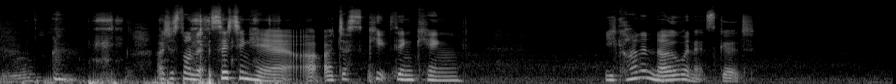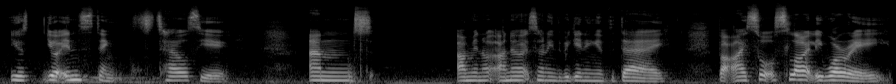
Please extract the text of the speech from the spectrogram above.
I just want to, sitting here, I, I just keep thinking, you kind of know when it's good. Your, your instinct tells you. And I mean, I I know it's only the beginning of the day, but I sort of slightly worry,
